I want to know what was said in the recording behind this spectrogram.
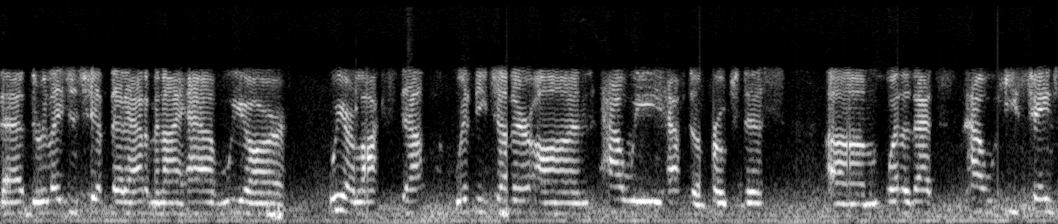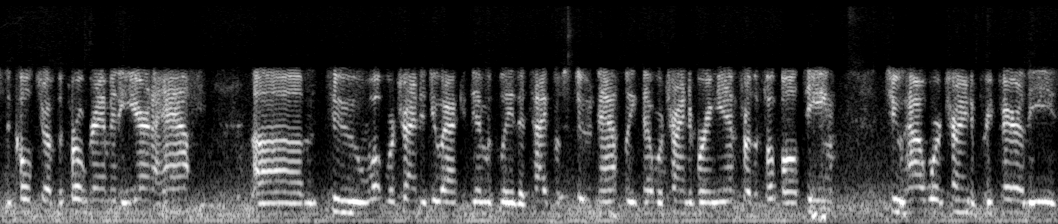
that the relationship that Adam and I have, we are we are lockstep with each other on how we have to approach this. Um, whether that's how he's changed the culture of the program in a year and a half, um, to what we're trying to do academically, the type of student athlete that we're trying to bring in for the football team, to how we're trying to prepare these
